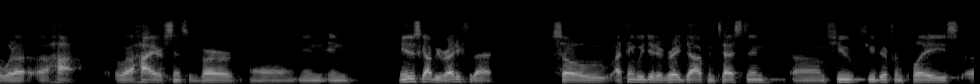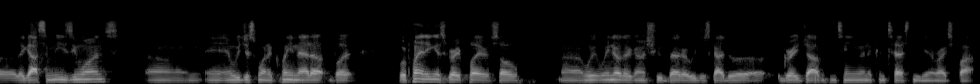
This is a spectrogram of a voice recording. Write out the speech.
with a, a hot or a higher sense of verve, uh, and and you just got to be ready for that. So I think we did a great job contesting. Um, few few different plays. Uh, they got some easy ones, um, and, we just want to clean that up. But we're playing against great players, so uh, we we know they're going to shoot better. We just got to do a, a great job of continuing to contest and be in the right spot.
